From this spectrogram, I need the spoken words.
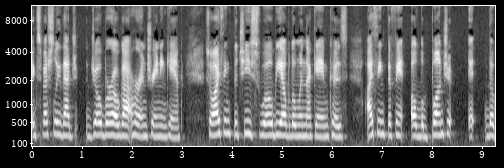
especially that Joe Burrow got hurt in training camp. So I think the Chiefs will be able to win that game because I think the fan, a bunch of it, the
